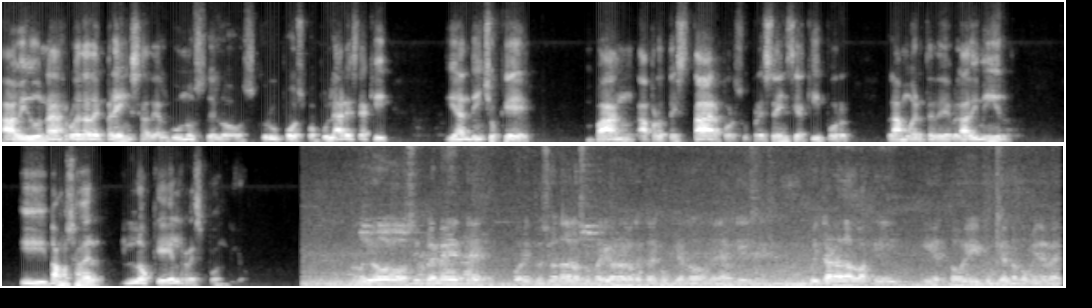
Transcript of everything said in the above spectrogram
ha habido una rueda de prensa de algunos de los grupos populares de aquí y han dicho que van a protestar por su presencia aquí, por la muerte de Vladimir. Y vamos a ver lo que él respondió. Yo simplemente, por instrucciones de los superiores, lo que estoy cumpliendo aquí, fui trasladado aquí y estoy cumpliendo con mi deber.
